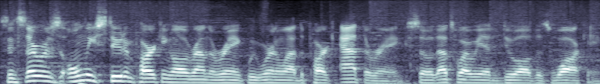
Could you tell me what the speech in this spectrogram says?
since there was only student parking all around the rink, we weren't allowed to park at the rink, so that's why we had to do all this walking.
